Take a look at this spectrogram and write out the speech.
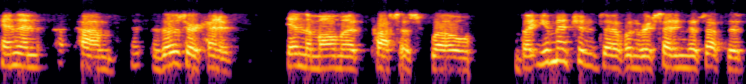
and then um, those are kind of in the moment process flow. But you mentioned uh, when we were setting this up that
